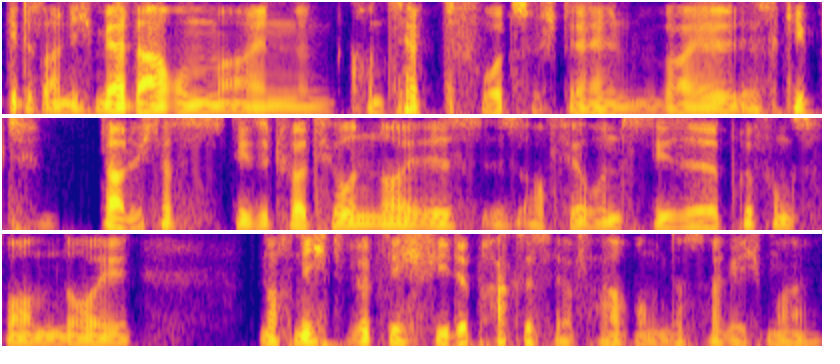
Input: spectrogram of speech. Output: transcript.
geht es eigentlich mehr darum, ein Konzept vorzustellen, weil es gibt, dadurch, dass die Situation neu ist, ist auch für uns diese Prüfungsform neu, noch nicht wirklich viele Praxiserfahrungen, das sage ich mal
